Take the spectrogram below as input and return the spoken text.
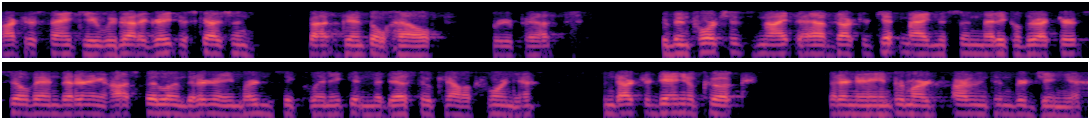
Doctors, thank you. We've had a great discussion about dental health for your pets. We've been fortunate tonight to have Dr. Kipp Magnussen, Medical Director at Sylvan Veterinary Hospital and Veterinary Emergency Clinic in Modesto, California and Dr. Daniel Cook, veterinarian from Arlington, Virginia.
